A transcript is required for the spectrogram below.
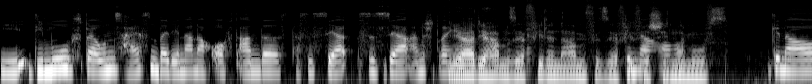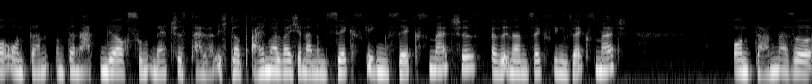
die, die Moves bei uns heißen bei denen auch oft anders. Das ist sehr, das ist sehr anstrengend. Ja, die haben sehr viele Namen für sehr viele genau. verschiedene Moves. Genau, und dann, und dann hatten wir auch so Matches teilweise. Ich glaube, einmal war ich in einem 6 gegen 6 Matches, also in einem 6 gegen 6 Match. Und dann, also,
